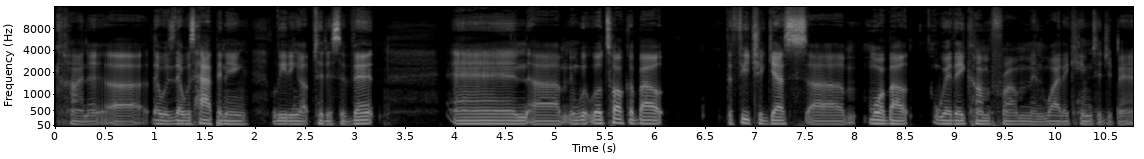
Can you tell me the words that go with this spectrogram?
kind of uh, that was that was happening leading up to this event, and, um, and we- we'll talk about the future guests um, more about where they come from and why they came to Japan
